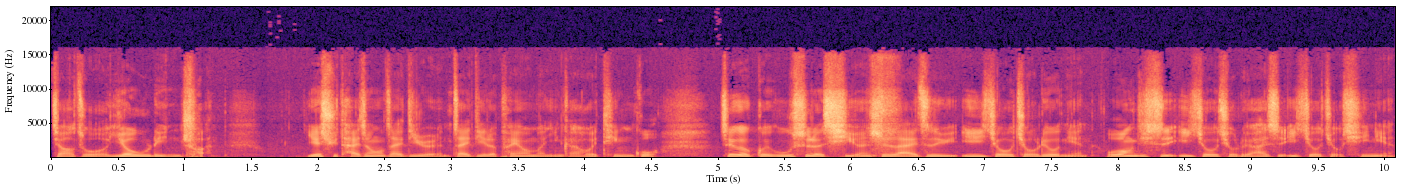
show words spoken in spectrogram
叫做幽灵船。也许台中的在地人、在地的朋友们应该会听过这个鬼故事的起源是来自于一九九六年，我忘记是一九九六还是一九九七年，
